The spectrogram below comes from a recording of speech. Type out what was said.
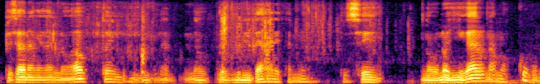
empezaron a ganar los autos y, los, militares también. Entonces no, no llegaron a Moscú,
